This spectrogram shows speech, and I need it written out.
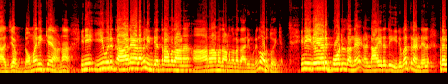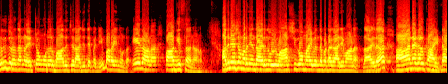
രാജ്യം ഡൊമനിക്കയാണ്. ഇനി ഈ ഒരു കാലയളവിൽ ഇന്ത്യ എത്രാമതാണ്? ആറാമതാണെന്നുള്ള കാര്യം കൂടി ഓർത്തു വയ്ക്കാം. ഇനി ഇതേ റിപ്പോർട്ടിൽ തന്നെ രണ്ടായിരത്തി ഇരുപത്തിരണ്ടിൽ പ്രകൃതി ദുരന്തങ്ങൾ ഏറ്റവും കൂടുതൽ ബാധിച്ച രാജ്യത്തെ പറ്റിയും പറയുന്നുണ്ട്. ഏതാണ്? പാകിസ്ഥാനാണ്. അതിനുശേഷം പറഞ്ഞ എന്തായിരുന്നു? ഒരു വാർഷികവുമായി ബന്ധപ്പെട്ട കാര്യമാണ്. അതായത് ആനകൾക്കായിട്ട്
